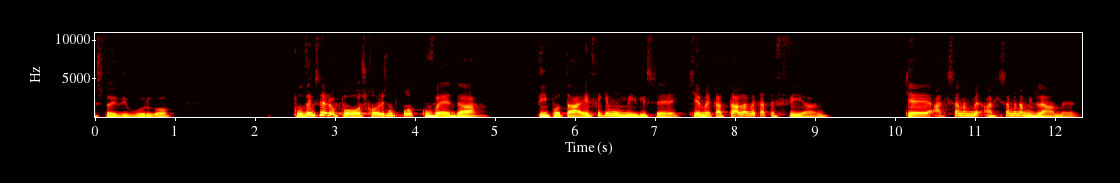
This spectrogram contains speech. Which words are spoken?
στο Εδιμβούργο που δεν ξέρω πώς, χωρίς να του πω κουβέντα, τίποτα, ήρθε και μου μίλησε και με κατάλαβε κατευθείαν και να, αρχίσαμε να μιλάμε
